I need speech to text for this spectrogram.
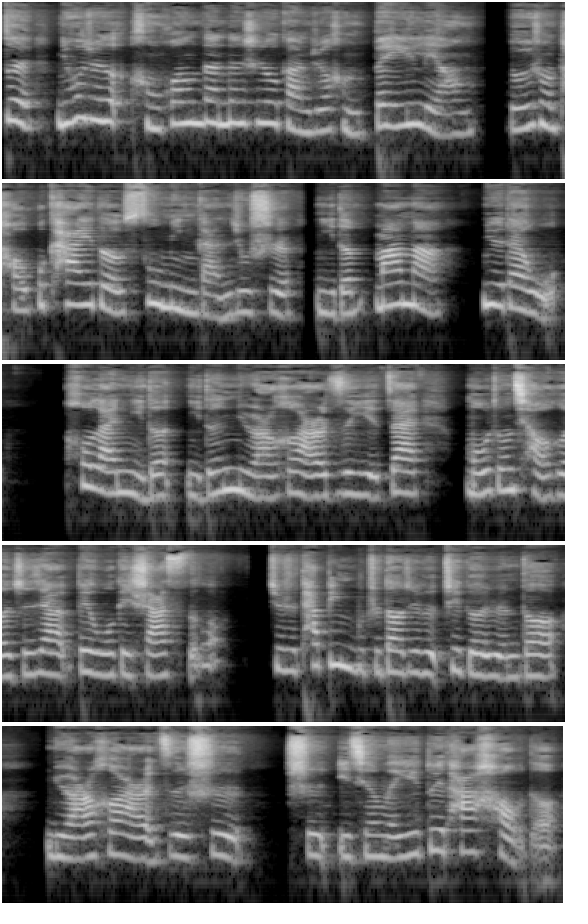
对，你会觉得很荒诞，但是又感觉很悲凉。”有一种逃不开的宿命感，就是你的妈妈虐待我，后来你的你的女儿和儿子也在某种巧合之下被我给杀死了。就是他并不知道这个这个人的女儿和儿子是是以前唯一对他好的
